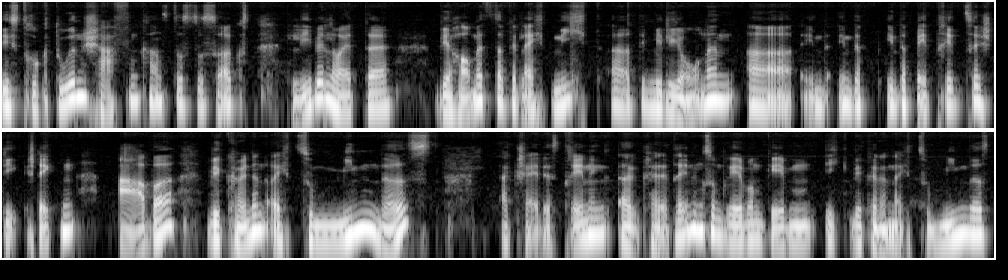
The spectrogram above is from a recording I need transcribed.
die Strukturen schaffen kannst, dass du sagst, liebe Leute, wir haben jetzt da vielleicht nicht äh, die Millionen äh, in, in, der, in der Bettritze ste stecken, aber wir können euch zumindest ein gescheites Training, eine gescheite Trainingsumgebung geben. Ich, wir können euch zumindest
